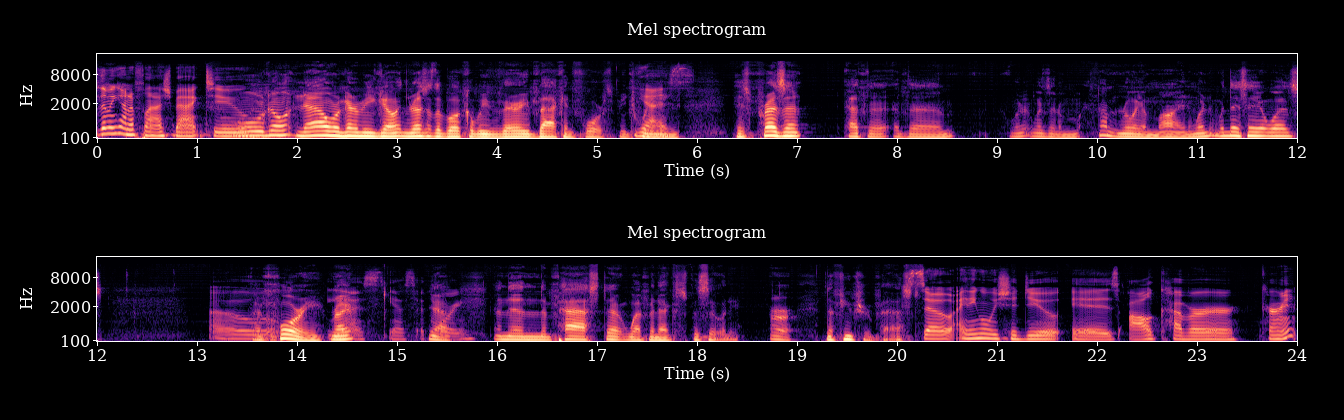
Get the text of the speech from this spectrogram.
So then we kind of flash back to Well, we're going now. We're going to be going. The rest of the book will be very back and forth between yes, his present at the at the what was it? A, not really a mine. What would they say it was? oh, A quarry, right? Yes, yes, a Yeah. quarry. And then the past at Weapon X facility, or the future past. So I think what we should do is I'll cover current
